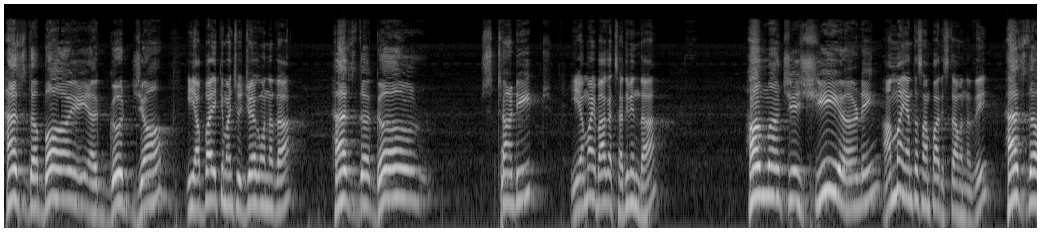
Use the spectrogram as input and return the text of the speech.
Has the boy a good job ఈ అబ్బాయికి మంచి ఉద్యోగం ఉన్నదా? హ్యాస్ ద గర్ల్ స్టడీ ఈ అమ్మాయి బాగా చదివిందా? How much is she earning? ఆ అమ్మాయి ఎంత సంపాదిస్తా ఉన్నది Has the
